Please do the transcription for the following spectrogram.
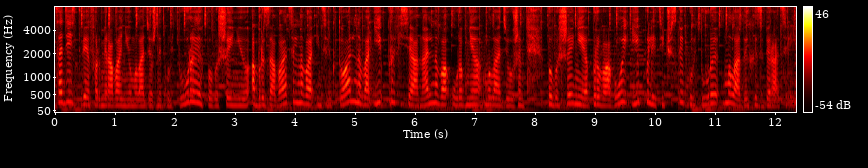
содействие формированию молодежной культуры, повышению образовательного, интеллектуального и профессионального уровня молодежи, повышение правовой и политической культуры молодых избирателей.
